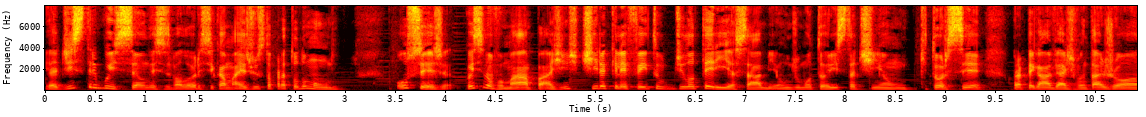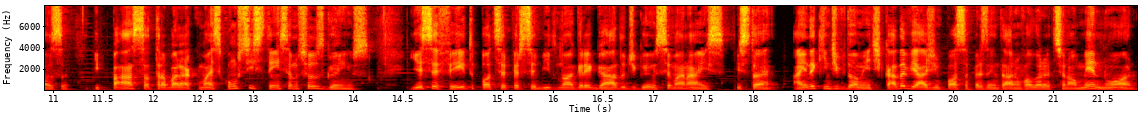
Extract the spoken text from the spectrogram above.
e a distribuição desses valores fica mais justa para todo mundo. Ou seja, com esse novo mapa, a gente tira aquele efeito de loteria, sabe? Onde o motorista tinha um que torcer para pegar uma viagem vantajosa e passa a trabalhar com mais consistência nos seus ganhos. E esse efeito pode ser percebido no agregado de ganhos semanais. Isto é, ainda que individualmente cada viagem possa apresentar um valor adicional menor,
